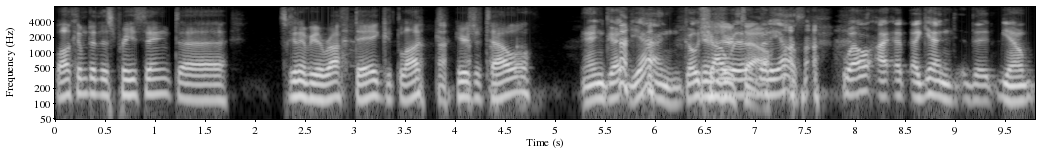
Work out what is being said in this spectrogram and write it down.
welcome to this precinct. Uh, it's gonna be a rough day. Good luck. Here's your towel. and good yeah and go Here's shower with towel. everybody else well I, I- again the you know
